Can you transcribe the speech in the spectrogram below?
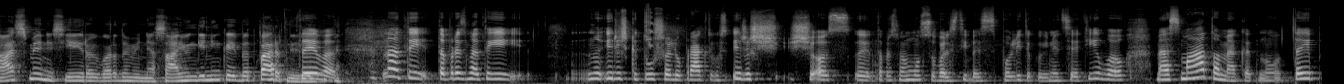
asmenys, jie yra vardomi ne sąjungininkai, bet partneriai. Taip, va. na tai, ta prasme, tai nu, ir iš kitų šalių praktikos, ir iš šios, e, ta prasme, mūsų valstybės politikų iniciatyvų, mes matome, kad nu, taip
